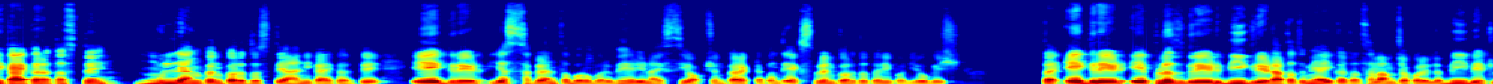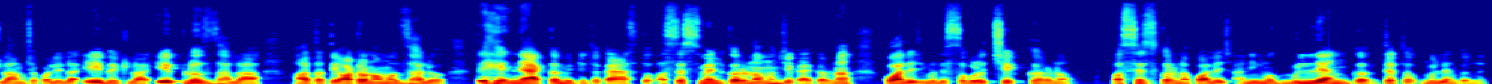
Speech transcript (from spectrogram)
ही काय करत असते? मूल्यांकन करत असते आणि काय करते? ए ग्रेड यस सगळ्यांचं बरोबर. Very nice C option correct आहे पण ते एक्सप्लेन करतं तरी पण. योगेश. तर A grade A plus grade B grade आता तुम्ही ऐकत असाल आमच्या कॉलेजला बी भेटला आमच्या कॉलेजला ए भेटला ए प्लस झाला. आता ते ऑटोनॉमस झालं. तर हे नॅक कमिटीचं काय असतं? असेसमेंट करणं म्हणजे काय करणं? कॉलेजमध्ये सगळं चेक करणं असेस करणं कॉलेज आणि मग मूल्यांकन त्याचं मूल्यांकन नाही.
